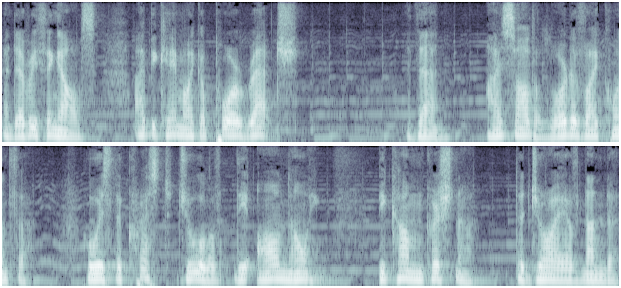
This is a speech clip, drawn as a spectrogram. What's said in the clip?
and everything else, I became like a poor wretch. Then I saw the Lord of Vaikuntha who is the crest jewel of the all knowing, become Krishna, the joy of Nanda.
